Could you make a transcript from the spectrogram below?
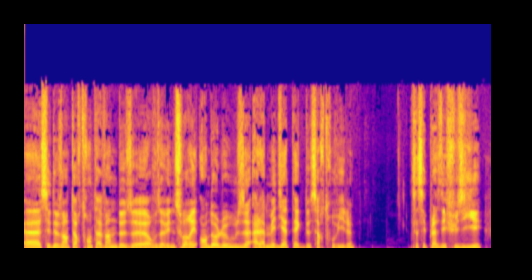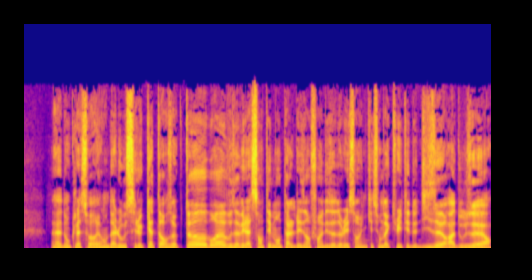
Euh, c'est de 20h30 à 22h. Vous avez une soirée andalouse à la médiathèque de Sartrouville. Ça c'est place des fusillés. Euh, donc la soirée andalouse, c'est le 14 octobre. Vous avez la santé mentale des enfants et des adolescents, une question d'actualité de 10h à 12h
